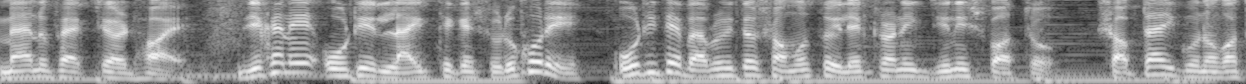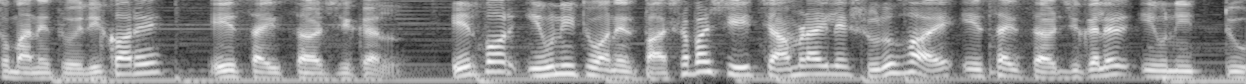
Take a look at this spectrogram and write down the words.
ম্যানুফ্যাকচার্ড হয়। যেখানে ওটির লাইট থেকে শুরু করে ওটিতে ব্যবহৃত সমস্ত ইলেকট্রনিক জিনিসপত্র, সবটাই গুণগত মানে তৈরি করে এসআই সার্জিক্যাল। এরপর ইউনিট ওয়ানের পাশাপাশি চামড়াইলে শুরু হয় এসআই সার্জিক্যালের ইউনিট টু,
